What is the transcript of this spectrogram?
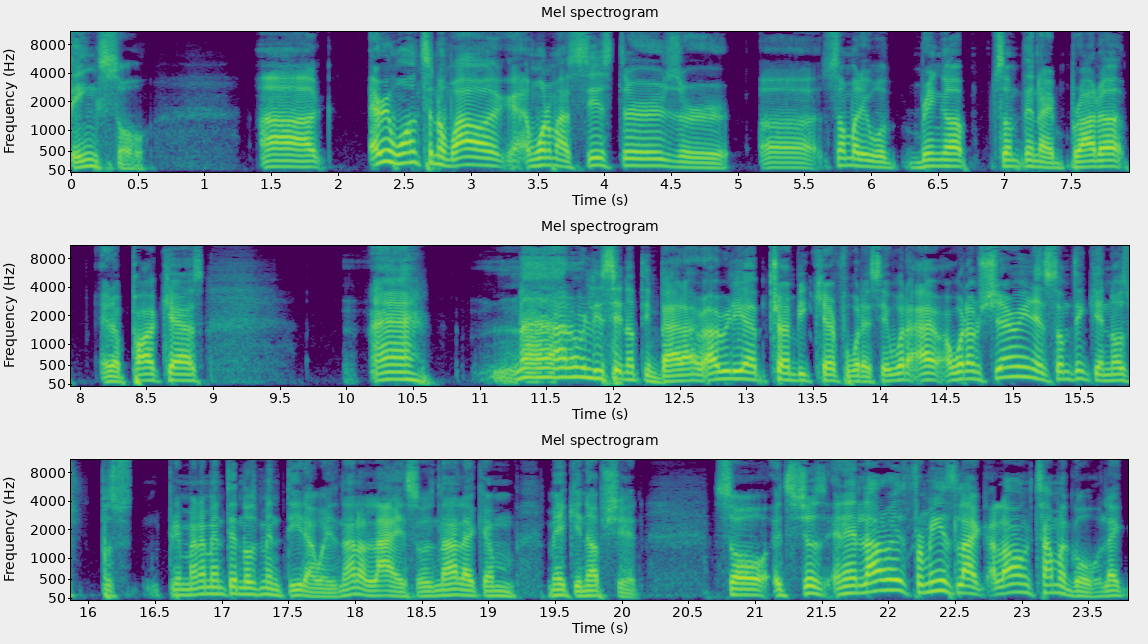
think so. Uh, every once in a while, one of my sisters or uh somebody will bring up something I brought up in a podcast. Eh, nah, I don't really say nothing bad. I, I really trying to be careful what I say. What I what I'm sharing is something que no, pues, primeramente no es mentira. It's not a lie, so it's not like I'm making up shit. So it's just, and a lot of it for me is like a long time ago, like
